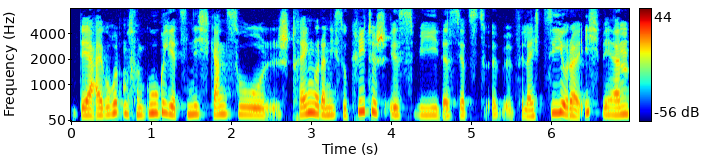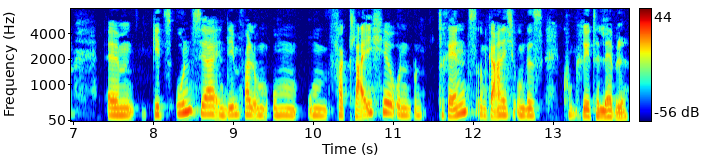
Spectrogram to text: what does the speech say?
der Algorithmus von Google jetzt nicht ganz so streng oder nicht so kritisch ist, wie das jetzt äh, vielleicht Sie oder ich wären, ähm, geht es uns ja in dem Fall um, um, um Vergleiche und, und Trends und gar nicht um das konkrete Level.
